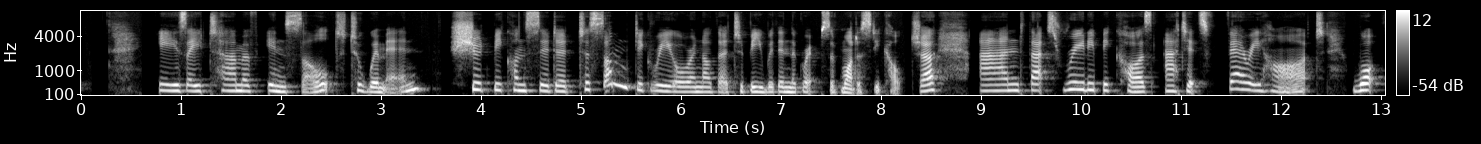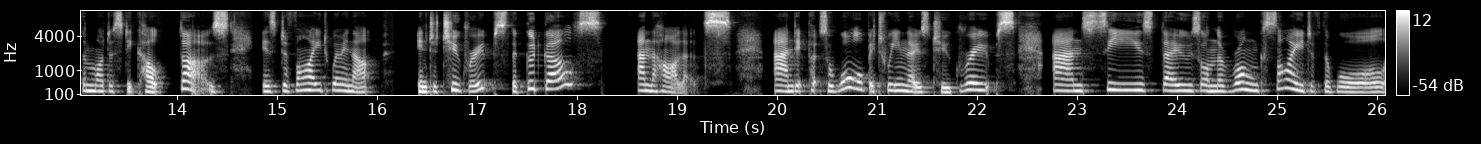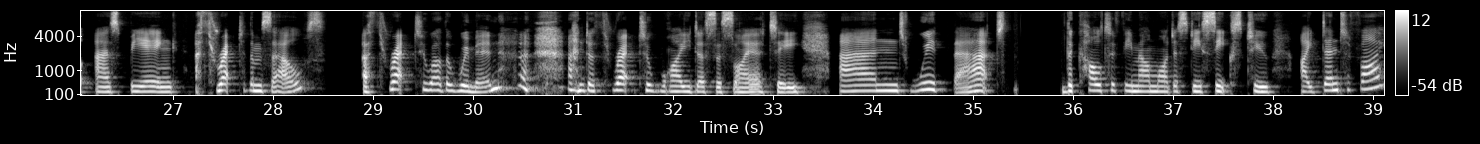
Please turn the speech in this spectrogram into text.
is a term of insult to women should be considered to some degree or another to be within the grips of modesty culture. And that's really because, at its very heart, what the modesty cult does is divide women up into two groups the good girls and the harlots. And it puts a wall between those two groups and sees those on the wrong side of the wall as being a threat to themselves a threat to other women and a threat to wider society. And with that, the cult of female modesty seeks to identify,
